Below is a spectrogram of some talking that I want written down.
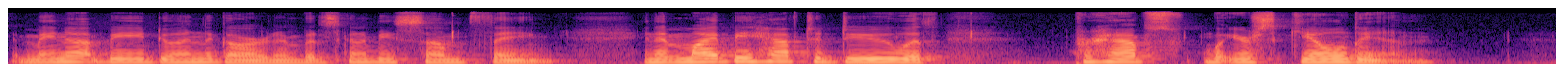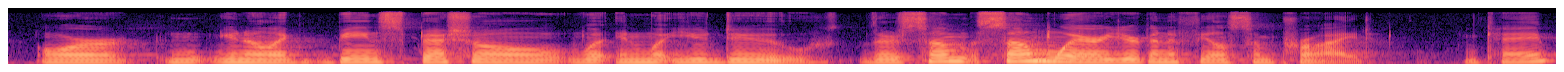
It may not be doing the garden, but it's going to be something. And it might be have to do with perhaps what you're skilled in or you know like being special in what you do there's some somewhere you're going to feel some pride okay?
